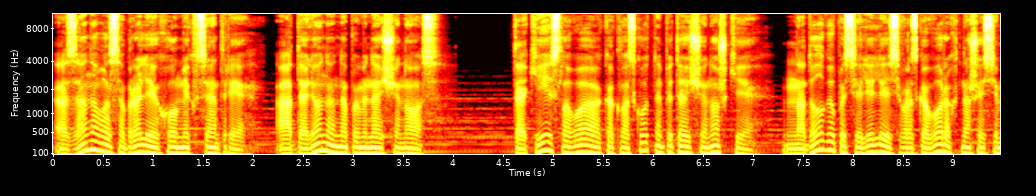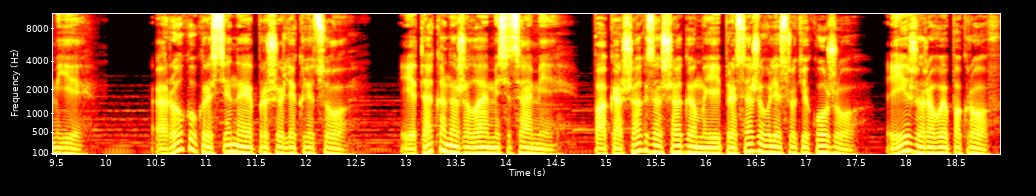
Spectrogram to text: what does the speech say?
А заново собрали холмик в центре, отдаленно напоминающий нос. Такие слова, как лоскутно питающие ножки, надолго поселились в разговорах нашей семьи. Руку Кристины пришили к лицу. И так она жила месяцами, пока шаг за шагом ей присаживали с руки кожу и жировой покров.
